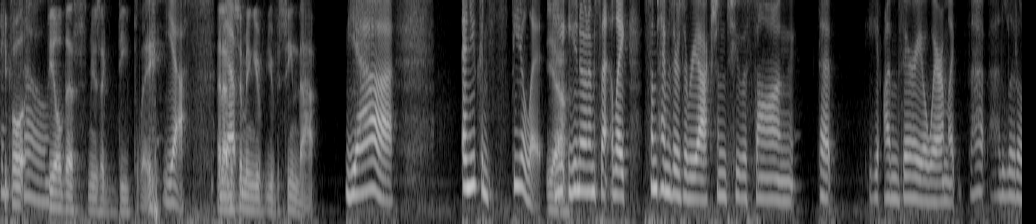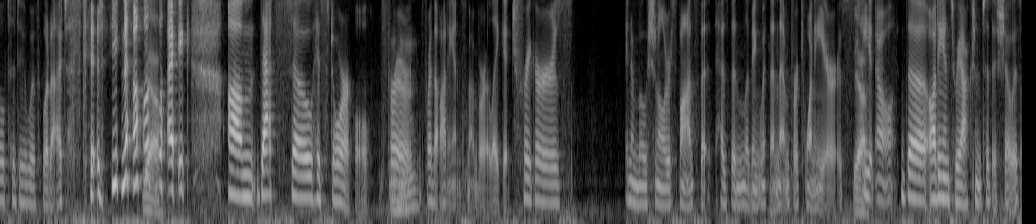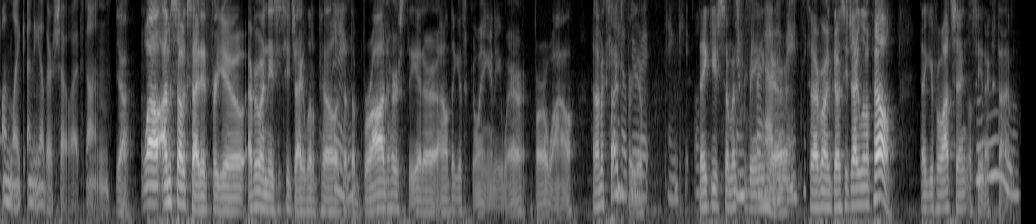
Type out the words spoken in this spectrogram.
think people so. feel this music deeply, Yes. and I'm assuming you've you've seen that. Yeah. And you can feel it. Yeah. You, you know what I'm saying? Like sometimes there's a reaction to a song that I'm very aware. I'm like, that had little to do with what I just did. You know, Yeah. like um, that's so historical for Mm-hmm. for the audience member. Like it triggers an emotional response that has been living within them for 20 years. Yeah. You know, the audience reaction to this show is unlike any other show I've done. Yeah. Well, I'm so excited for you. Everyone needs to see Jagged Little Pill. It's at the Broadhurst Theater. I don't think it's going anywhere for a while. And I'm excited for you. right. Thank you. Thank you so much Thanks for for being having here. me. So everyone go see Jagged Little Pill. Thank you for watching. We'll see you next time.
